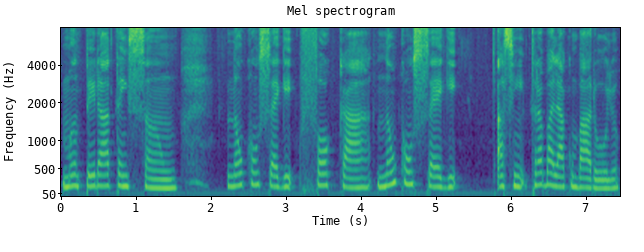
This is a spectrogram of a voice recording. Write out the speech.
manter a atenção, não consegue focar, não consegue assim trabalhar com barulho,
